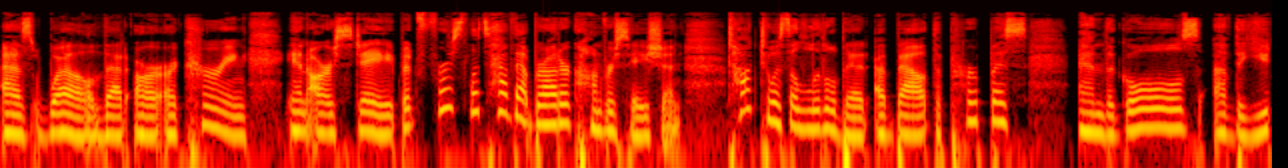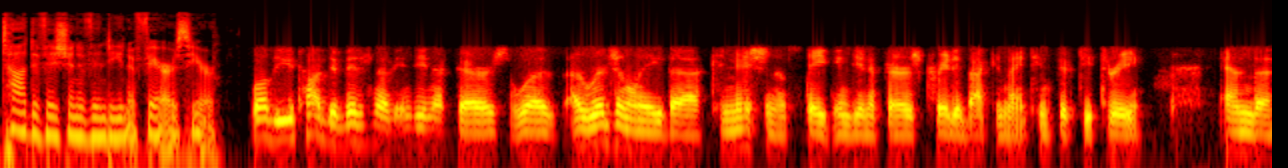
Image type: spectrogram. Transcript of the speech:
as well that are occurring in our state. But first, let's have that broader conversation. Talk to us a little bit about the purpose and the goals of the Utah Division of Indian Affairs here. Well, the Utah Division of Indian Affairs was originally the Commission of State Indian Affairs created back in 1953, and the,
